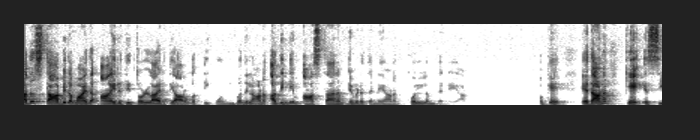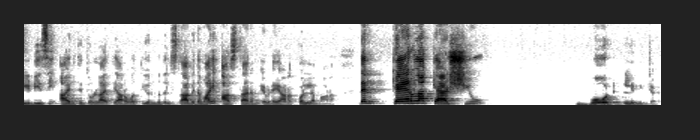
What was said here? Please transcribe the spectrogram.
അത് സ്ഥാപിതമായത് ആയിരത്തി തൊള്ളായിരത്തി അറുപത്തി ഒൻപതിലാണ് അതിന്റെയും ആസ്ഥാനം എവിടെ തന്നെയാണ്? കൊല്ലം തന്നെയാണ്. ഓക്കെ? ഏതാണ്? K S C D C ആയിരത്തി തൊള്ളായിരത്തി അറുപത്തി ഒൻപതിൽ സ്ഥാപിതമായി ആസ്ഥാനം എവിടെയാണ്? കൊല്ലമാണ്. Then Kerala cashew board limited.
